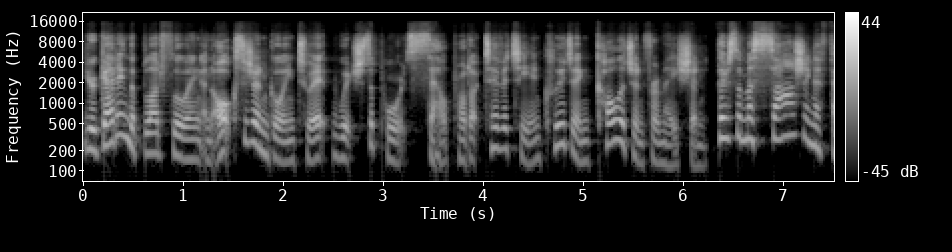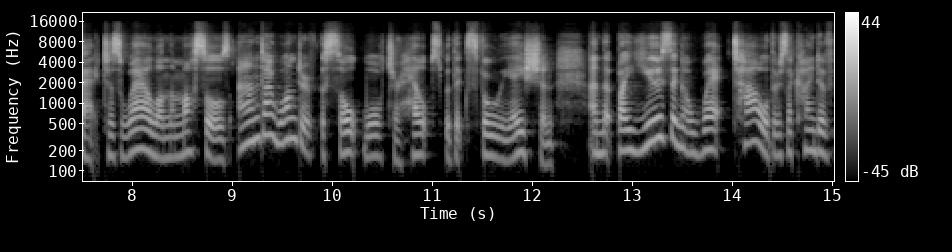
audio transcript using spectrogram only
You're getting the blood flowing and oxygen going to it, which supports cell productivity, including collagen formation. There's a massaging effect as well on the muscles, and I wonder if the salt water helps with exfoliation, and that by using a wet towel, there's a kind of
